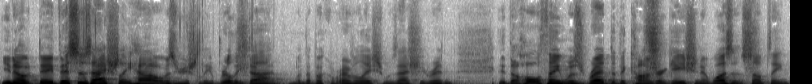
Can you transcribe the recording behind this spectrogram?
You know, Dave, this is actually how it was usually really done when the book of Revelation was actually written. The whole thing was read to the congregation. It wasn't something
